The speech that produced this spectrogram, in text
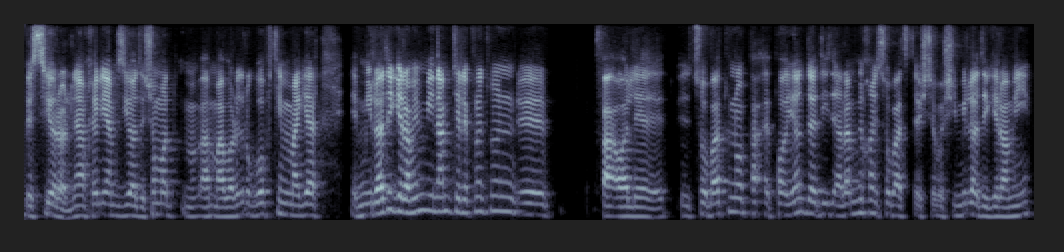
بسیار عالی. نه خیلی هم زیاده. شما موارد رو گفتیم. مگر میلاد گرامی می‌بینم تلفنتون فعال صحبتتون رو پایان دادید. الان می‌خواین صحبت داشته باشی میلاد گرامی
